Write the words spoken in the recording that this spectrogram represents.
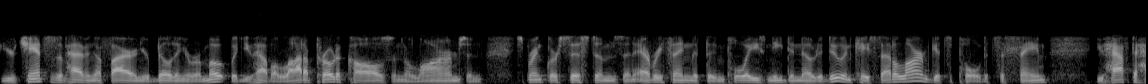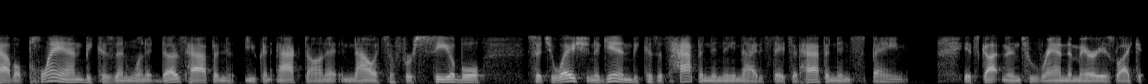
your chances of having a fire in your building are remote, but you have a lot of protocols and alarms and sprinkler systems and everything that the employees need to know to do in case that alarm gets pulled. It's the same. You have to have a plan because then when it does happen, you can act on it. And now it's a foreseeable situation again because it's happened in the United States. It happened in Spain. It's gotten into random areas like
